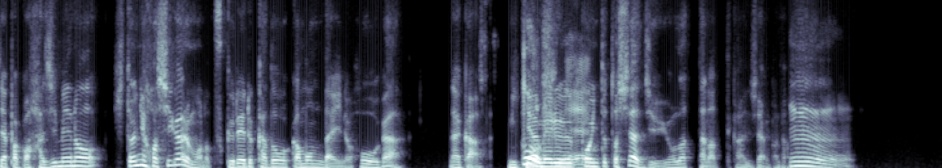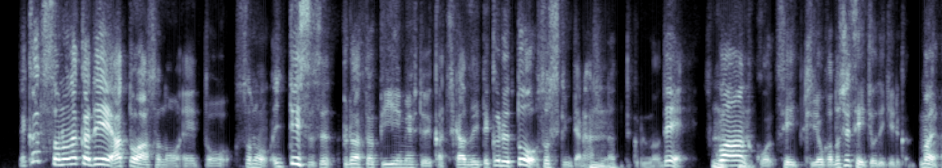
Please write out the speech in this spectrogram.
やっぱこう、初めの人に欲しがるものを作れるかどうか問題の方が、なんか見極めるポイントとしては重要だったなって感じなのかな。うん。でかつその中で、あとはその、えっ、と、その一定数、プロダクト PMF というか近づいてくると、組織みたいな話になってくるので、うん。そこはなんかこう、成起業家として成長できるか。まあ、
